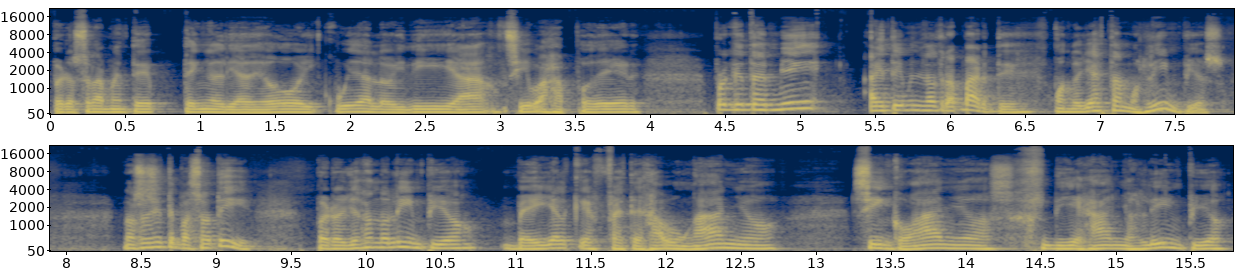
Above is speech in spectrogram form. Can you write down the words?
pero solamente ten el día de hoy, cuídalo hoy día, si vas a poder. Porque también ahí termina la otra parte, cuando ya estamos limpios. No sé si te pasó a ti, pero yo estando limpio, veía el que festejaba un año, cinco años, diez años limpio.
